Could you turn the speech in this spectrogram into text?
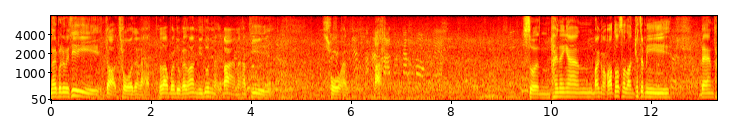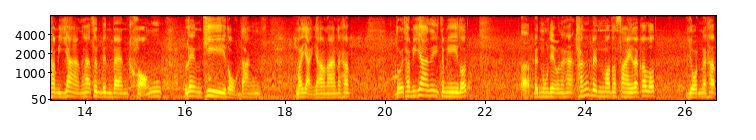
ในบริเวณที่จอดโชว์นะครับเรามาดูกันว่ามีรุ่นไหนบ้างนะครับที่โชว์กันไปส่วนภายในงานบางกอกออโต้สลอนก็จะมีแบรนด์ทามิยานะฮะซึ่งเป็นแบรนด์ของเล่นที่โด่งดังมาอย่างยาวนานนะครับ โดยทามิยานี่จะมีรถเอ่อเป็นโมเดลนะฮะทั้งเป็นมอเตอร์ไซค์แล้วก็รถยนต์นะครับ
